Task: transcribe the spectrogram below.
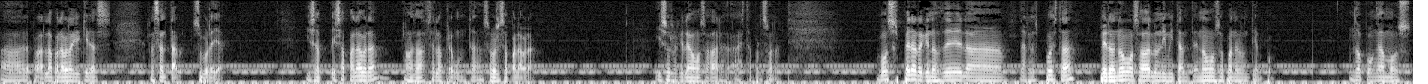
a la palabra que quieras resaltar, subrayar. Y esa, esa palabra, vamos a hacer la pregunta sobre esa palabra. Y eso es lo que le vamos a dar a esta persona. Vamos a esperar a que nos dé la, la respuesta, pero no vamos a darle un limitante, no vamos a poner un tiempo. No pongamos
